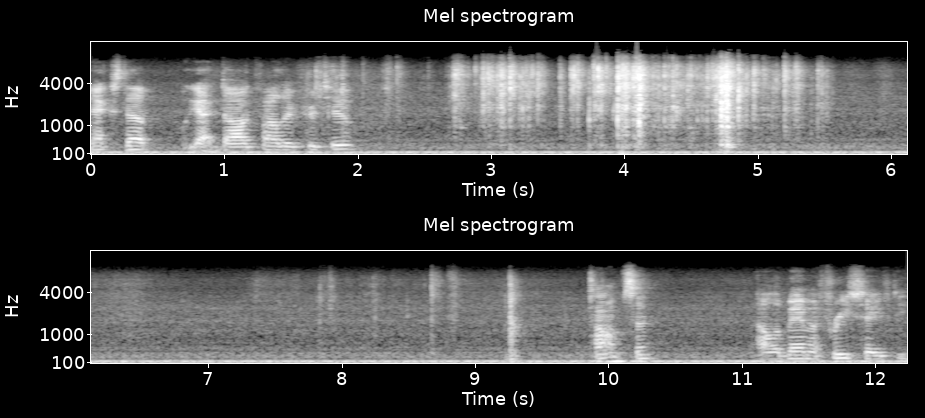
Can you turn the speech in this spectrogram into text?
Next up we got Dogfather for two. Thompson, Alabama free safety.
